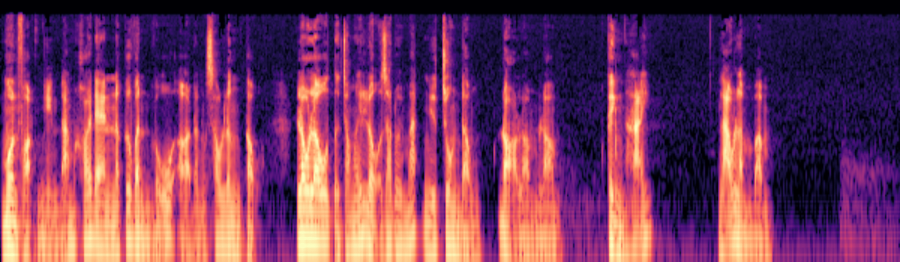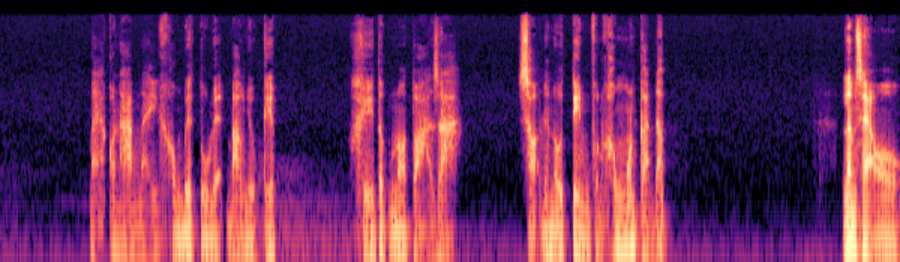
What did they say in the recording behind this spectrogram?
Môn phọt nhìn đám khói đen nó cứ vần vũ ở đằng sau lưng cậu. Lâu lâu từ trong ấy lộ ra đôi mắt như chuông đồng, đỏ lòm lòm, kinh hãi. Lão lầm bầm. Mẹ con hàng này không biết tu luyện bao nhiêu kiếp. Khí tức nó tỏa ra. Sợ đến nỗi tim còn không muốn cả đập. Lâm Sẹo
